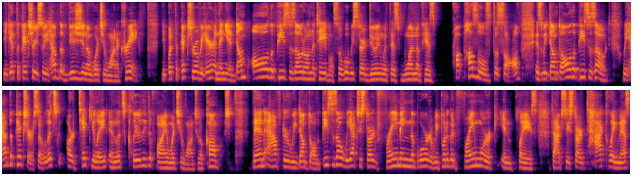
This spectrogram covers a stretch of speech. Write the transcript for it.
you get the picture, so you have the vision of what you want to create. You put the picture over here, and then you dump all the pieces out on the table. So what we started doing with this one of his puzzles to solve is we dumped all the pieces out. We had the picture, so let's articulate and let's clearly define what you want to accomplish. Then, after we dumped all the pieces out, we actually started framing the border. We put a good framework in place to actually start tackling this.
